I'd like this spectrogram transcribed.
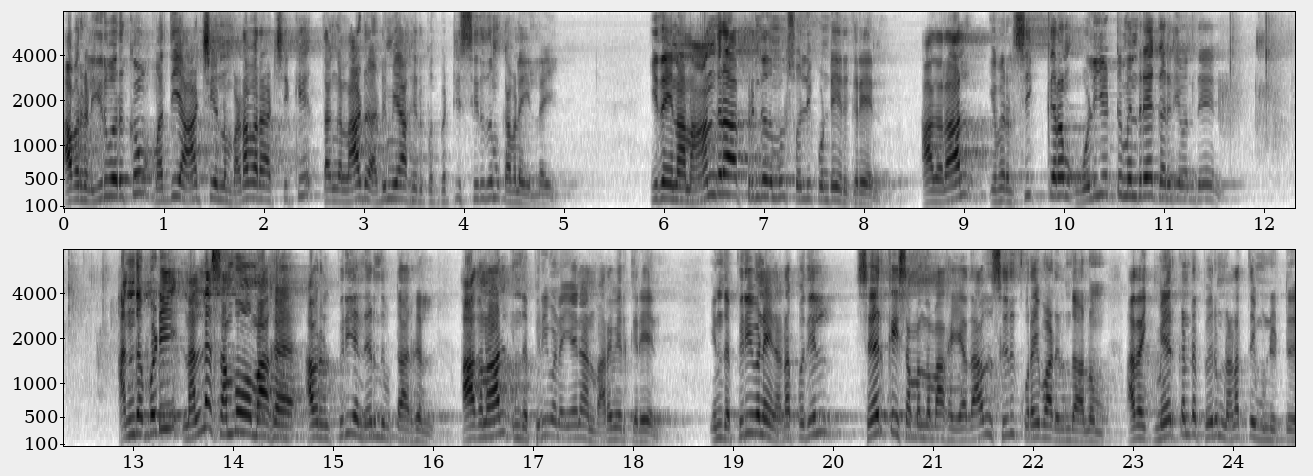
அவர்கள் இருவருக்கும் மத்திய ஆட்சி என்னும் வடவராட்சிக்கு தங்கள் நாடு அடிமையாக இருப்பது பற்றி சிறிதும் கவலை இல்லை. இதை நான் ஆந்திரா பிரிந்தது முன் சொல்லிக் கொண்டே இருக்கிறேன். ஆதலால் இவர்கள் சீக்கிரம் ஒளியட்டும் என்றே கருதி வந்தேன். அந்தபடி நல்ல சம்பவமாக அவர்கள் பிரிய நேர்ந்து விட்டார்கள். அதனால் இந்த பிரிவினையை நான் வரவேற்கிறேன். இந்த பிரிவினை நடப்பதில் சேர்க்கை சம்பந்தமாக ஏதாவது சிறு குறைபாடு இருந்தாலும் அதை மேற்கண்ட பெரும் நலத்தை முன்னிட்டு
